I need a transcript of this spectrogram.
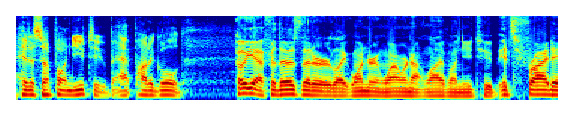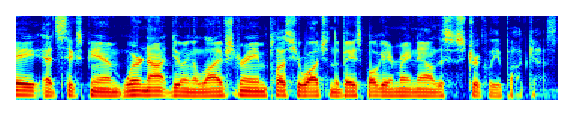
hit us up on YouTube at Pot of Gold. Oh yeah, for those that are like wondering why we're not live on YouTube, it's Friday at 6 p.m. We're not doing a live stream. Plus, you're watching the baseball game right now. This is strictly a podcast.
